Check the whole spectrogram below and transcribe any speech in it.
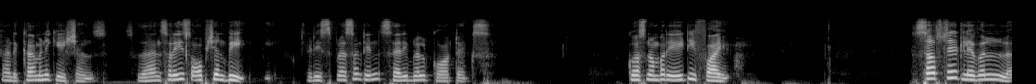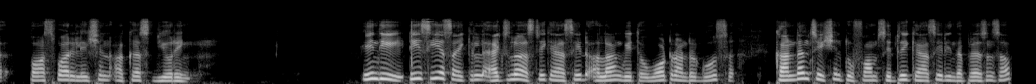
and communications. So the answer is option B. It is present in cerebral cortex. Question number 85. Substrate level phosphorylation occurs during in the TCA cycle, oxaloacetic acid along with water undergoes condensation to form citric acid in the presence of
